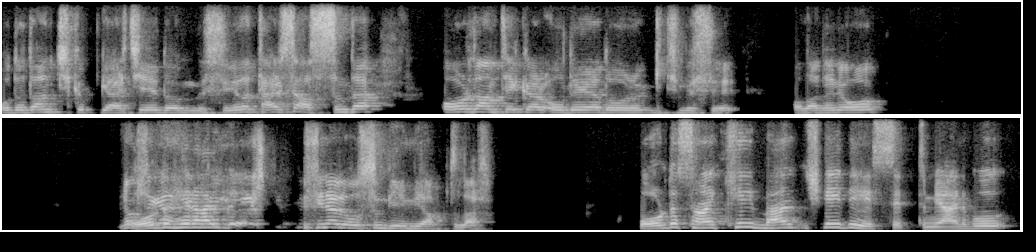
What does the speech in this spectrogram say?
odadan çıkıp gerçeğe dönmesi ya da tersi aslında oradan tekrar odaya doğru gitmesi falan hani o Yoksa Orada herhalde bir final olsun diye mi yaptılar? Orada sanki ben şey diye hissettim yani bu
